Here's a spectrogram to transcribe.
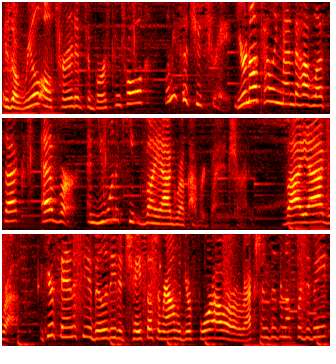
is a real alternative to birth control, let me set you straight. You're not telling men to have less sex, ever. And you want to keep Viagra covered by insurance. Viagra. If your fantasy ability to chase us around with your four hour erections isn't up for debate,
